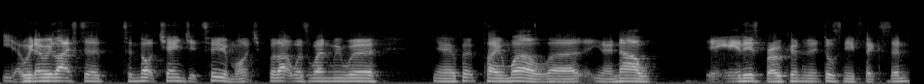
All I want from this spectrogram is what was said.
you know, we know we like to, to not change it too much, but that was when we were, you know, playing well. Uh, you know, now it is broken and it does need fixing.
